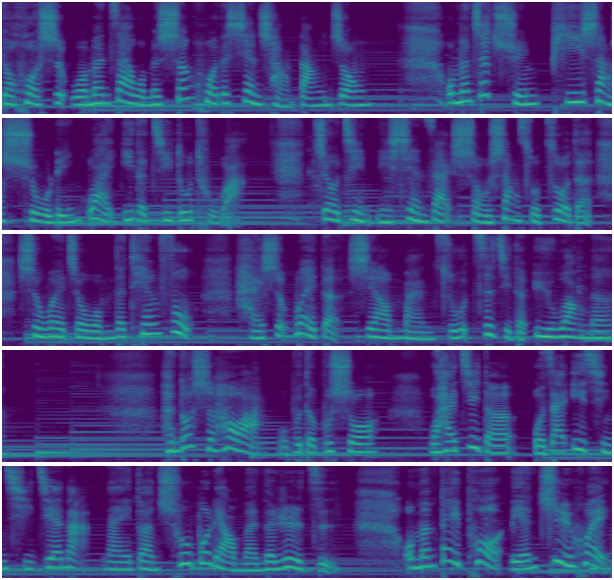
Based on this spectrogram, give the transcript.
又或是我们在我们生活的现场当中，我们这群披上属灵外衣的基督徒啊，究竟你现在手上所做的是为着我们的天赋，还是为的是要满足自己的欲望呢？很多时候啊，我不得不说，我还记得我在疫情期间呐，那一段出不了门的日子，我们被迫连聚会、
